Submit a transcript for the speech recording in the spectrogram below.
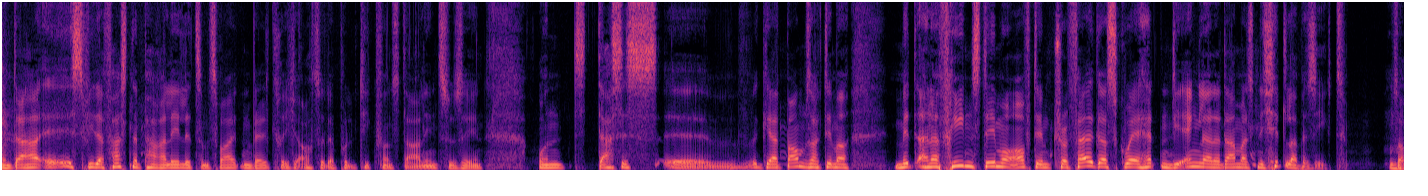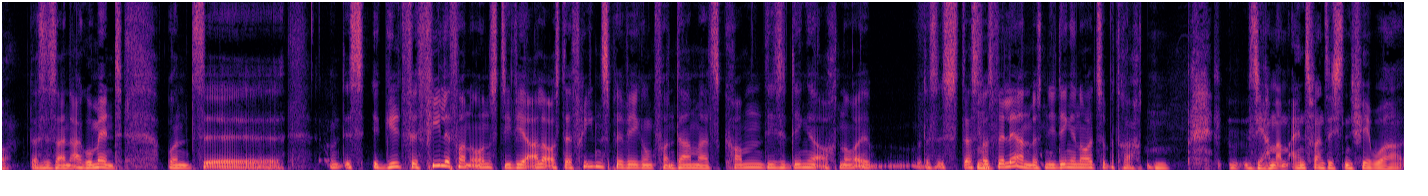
Und da ist wieder fast eine Parallele zum Zweiten Weltkrieg, auch zu der Politik von Stalin zu sehen. Und das ist, äh, Gerd Baum sagt immer, mit einer Friedensdemo auf dem Trafalgar Square hätten die Engländer damals nicht Hitler besiegt. So, mhm. das ist ein Argument. Und äh, und es gilt für viele von uns, die wir alle aus der Friedensbewegung von damals kommen, diese Dinge auch neu, das ist das, was hm. wir lernen müssen, die Dinge neu zu betrachten. Hm. Sie haben am 21. Februar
